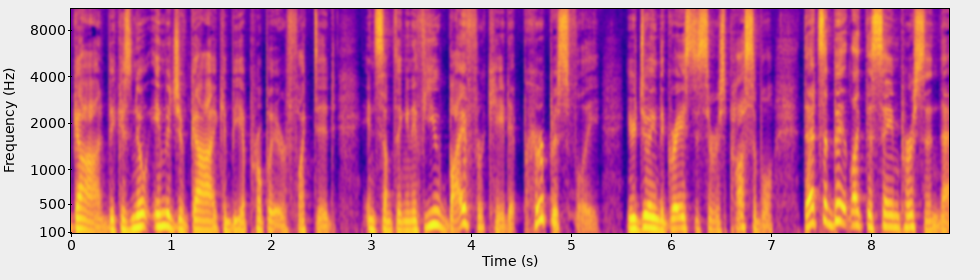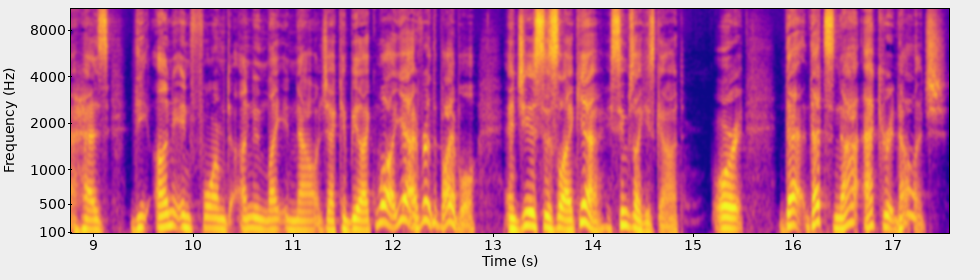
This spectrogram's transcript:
God because no image of God can be appropriately reflected in something. And if you bifurcate it purposefully, you're doing the greatest disservice possible. That's a bit like the same person that has the uninformed, unenlightened knowledge that can be like, well, yeah, I've read the Bible. And Jesus is like, yeah, he seems like he's God. Or that that's not accurate knowledge.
